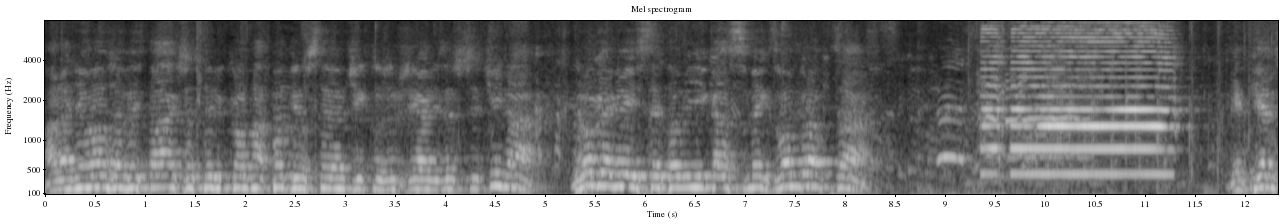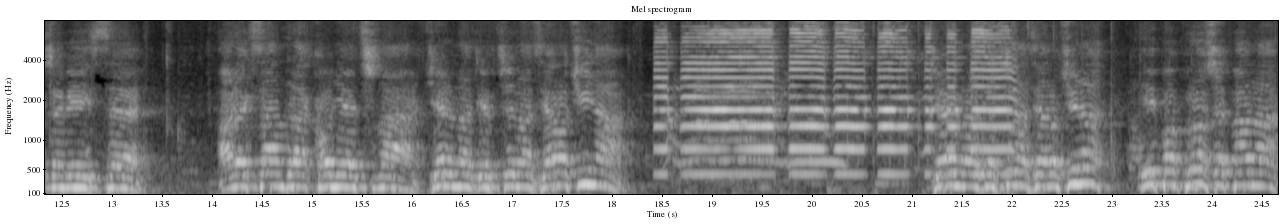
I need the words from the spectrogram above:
Ale nie może być tak, że tylko na podium stoją ci, którzy przyjechali ze Szczecina. Drugie miejsce Dominika Smyk z Wągrowca. I pierwsze miejsce Aleksandra Konieczna, dzielna dziewczyna z Jarocina. Dzielna dziewczyna z Jarocina i poproszę pana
